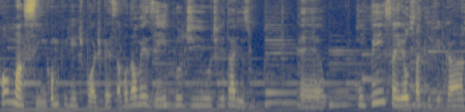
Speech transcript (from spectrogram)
como assim? Como que a gente pode pensar? Vou dar um exemplo de utilitarismo. É, compensa eu sacrificar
